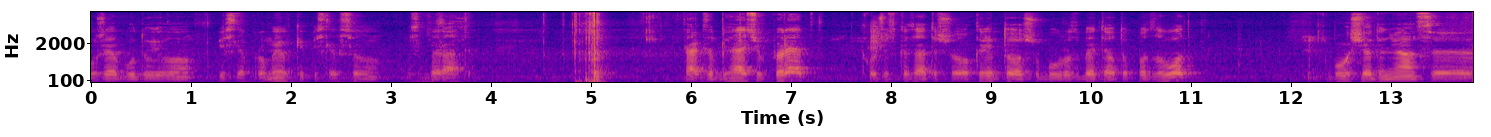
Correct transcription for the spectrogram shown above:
вже буду його після промивки, після всього збирати. Так, забігаючи вперед, хочу сказати, що окрім того, що був розбитий автоподзавод, був ще один нюанс е,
